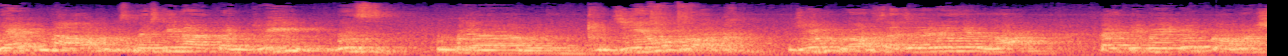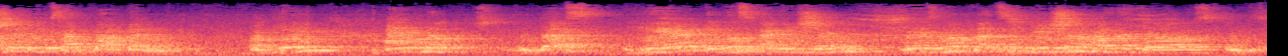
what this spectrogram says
yet now, especially in our country, this um, GMO crop, GMO crops are generally not cultivated commercial mix of cotton. Okay, and uh, thus here in this condition, there is no consideration about the as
